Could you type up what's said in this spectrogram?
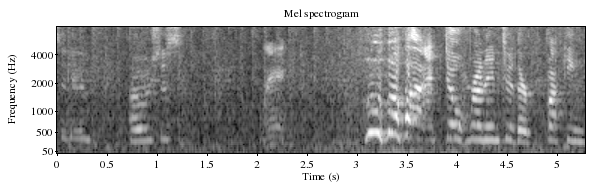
Supposed to do? I was just... Right. Don't run into their fucking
